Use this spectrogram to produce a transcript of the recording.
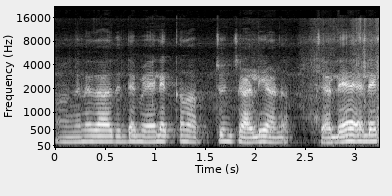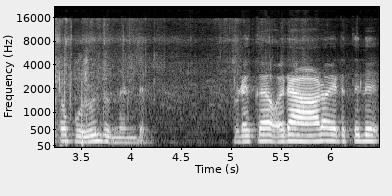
അങ്ങനെ ഇതാ ഇതിന്റെ മേലെയൊക്കെ നിറച്ചും ചളിയാണ്. ചില ഇലയൊക്കെ പുഴുവും തിന്നുന്നുണ്ട്. ഇവിടെയൊക്കെ ഒരാളോ ഇരത്തിൽ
